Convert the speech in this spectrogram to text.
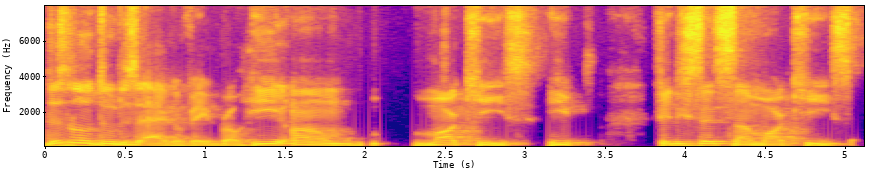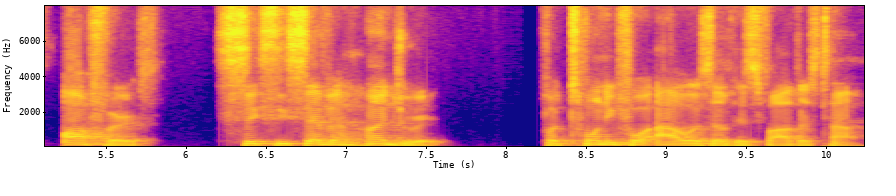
This little dude is aggravate, bro. He um Marquise, he 50 Cent son Marquise offers 6700 for 24 hours of his father's time.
